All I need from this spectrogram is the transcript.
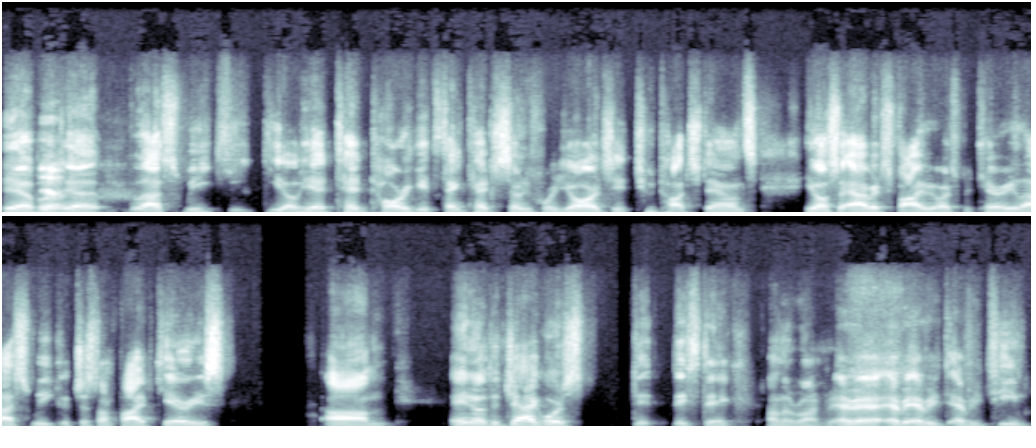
Yeah, but Yep. yeah, last week he, you know, he had 10 targets, 10 catches, 74 yards. He had two touchdowns. He also averaged five yards per carry last week, just on five carries. Um, and you know, the Jaguars they, they stink on the run. Every, every every every team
